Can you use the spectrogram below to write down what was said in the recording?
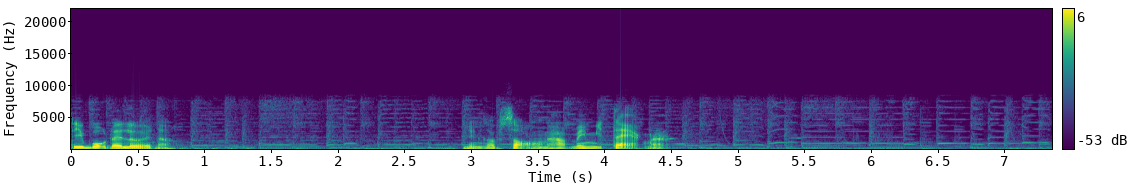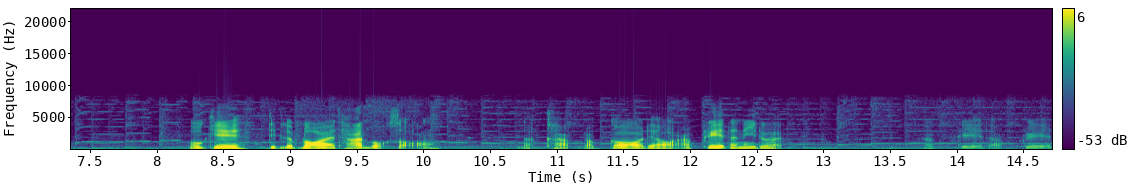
ตีบวกได้เลยนะ หนึ่งกับสองนะครับ ไม่มีแตกนะ โอเค ติดเรียบร้อยธาตุบวกสองนะครับ แล้วก็เดี๋ยวอัปเกรดอันนี้ด้วย อัปเกรด อัปเกรด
